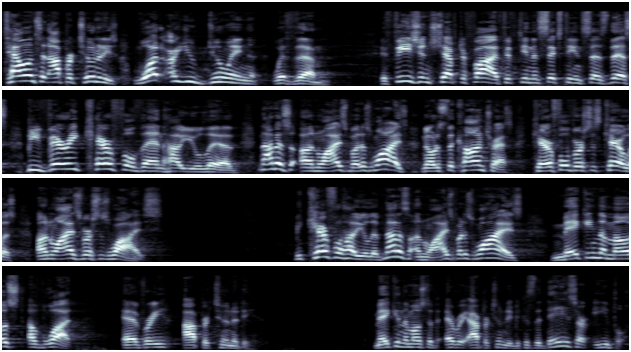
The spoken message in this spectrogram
talents, and opportunities. What are you doing with them? Ephesians chapter 5, 15 and 16 says this Be very careful then how you live, not as unwise, but as wise. Notice the contrast careful versus careless, unwise versus wise. Be careful how you live, not as unwise, but as wise, making the most of what? Every opportunity. Making the most of every opportunity because the days are evil.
